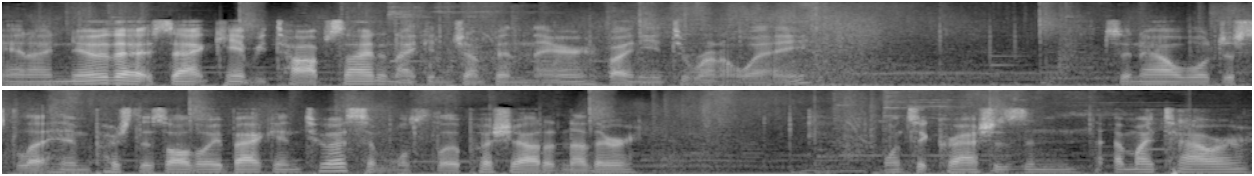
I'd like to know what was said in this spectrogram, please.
And I know that Zac can't be topside and I can jump in there if I need to run away. So now we'll just let him push this all the way back into us and we'll slow push out another once it crashes in at my tower.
